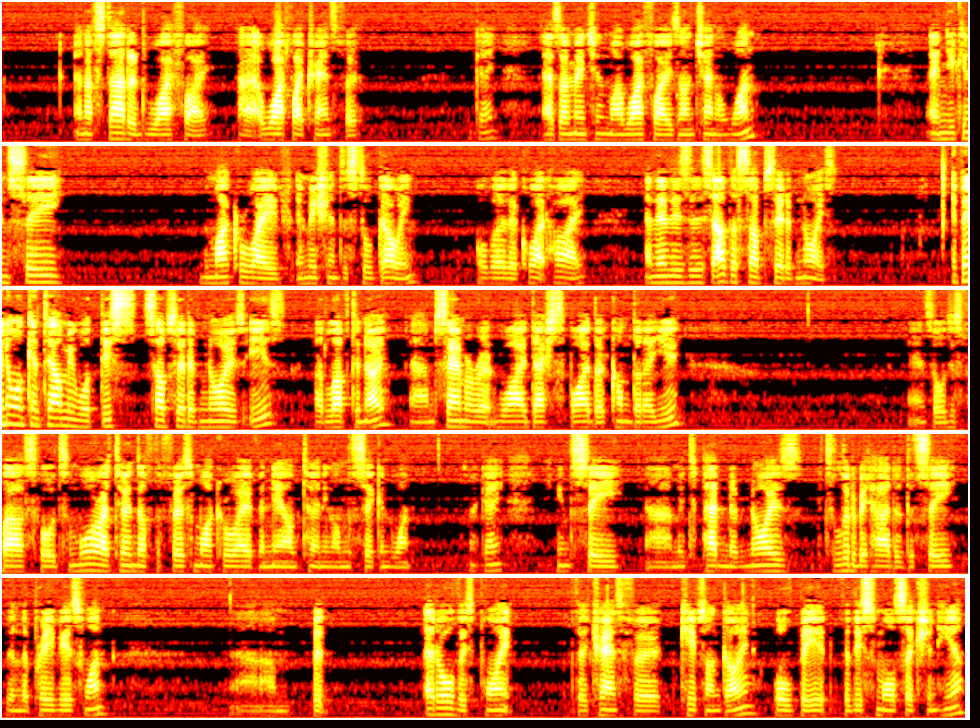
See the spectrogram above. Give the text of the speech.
and I've started Wi-Fi, uh, a Wi-Fi transfer. Okay, as I mentioned my Wi-Fi is on channel 1 and you can see the microwave emissions are still going although they're quite high and then there's this other subset of noise. If anyone can tell me what this subset of noise is I'd love to know. Um, samer at wi-spy.com.au and so I'll just fast forward some more. I turned off the first microwave and now I'm turning on the second one. Okay, you can see um, its a pattern of noise. It's a little bit harder to see than the previous one, um, but at all this point the transfer keeps on going, albeit for this small section here.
